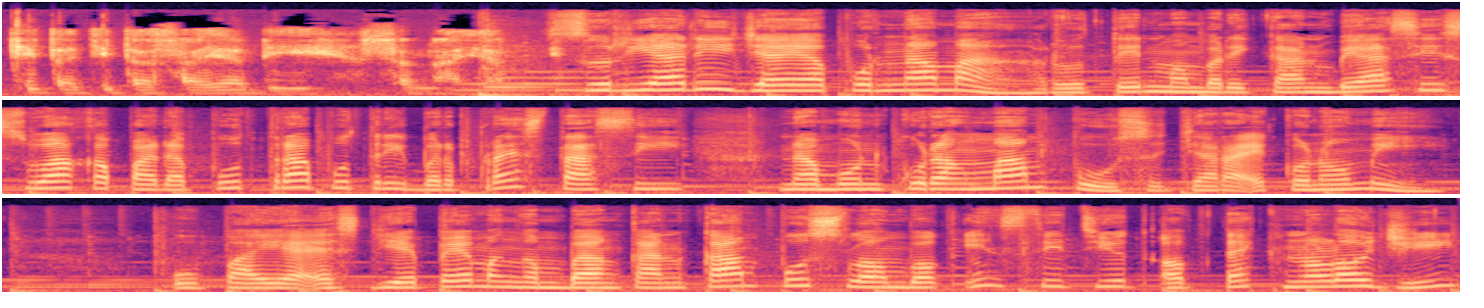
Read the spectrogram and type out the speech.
cita-cita saya di Senayan. Suryadi Jayapurnama rutin memberikan beasiswa kepada putra-putri berprestasi namun kurang mampu secara ekonomi. Upaya SJP mengembangkan kampus Lombok Institute of Technology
